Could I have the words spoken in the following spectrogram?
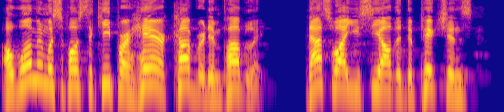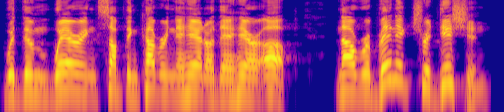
A woman was supposed to keep her hair covered in public. That's why you see all the depictions with them wearing something covering their head or their hair up. Now, rabbinic tradition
